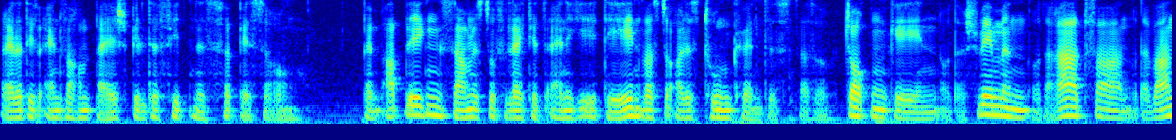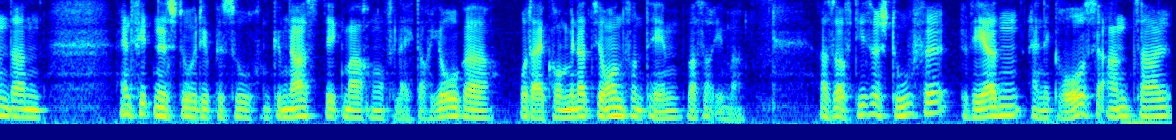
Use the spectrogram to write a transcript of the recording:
relativ einfachen Beispiel der Fitnessverbesserung. beim Abwägen sammelst du vielleicht jetzt einige Ideen, was du alles tun könntest. Also joggen gehen oder schwimmen oder Radfahren oder wandern, ein Fitnessstudio besuchen, Gymnastik machen, vielleicht auch Yoga oder eine Kombination von dem, was auch immer. Also auf dieser Stufe werden eine große Anzahl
